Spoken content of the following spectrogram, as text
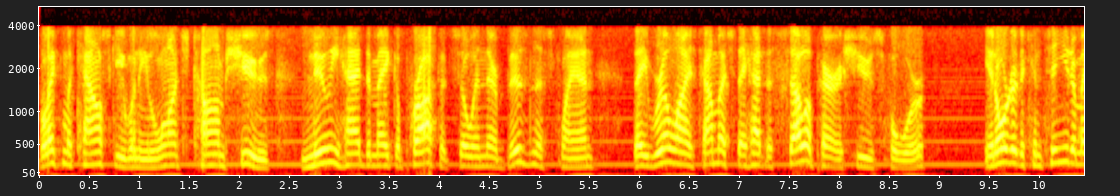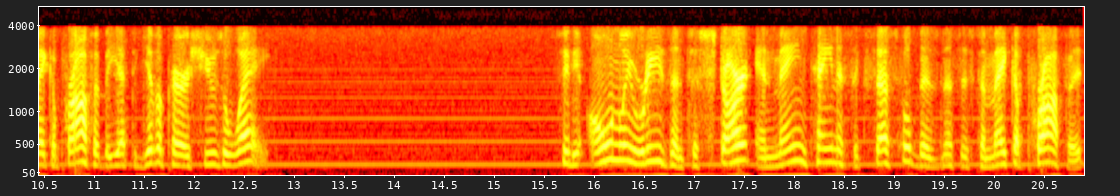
Blake Mycoskie, when he launched TOMS Shoes, knew he had to make a profit. So in their business plan, they realized how much they had to sell a pair of shoes for in order to continue to make a profit, but yet to give a pair of shoes away. See, the only reason to start and maintain a successful business is to make a profit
